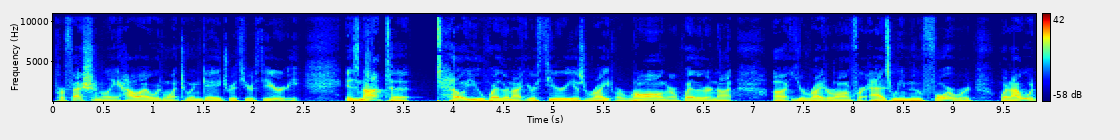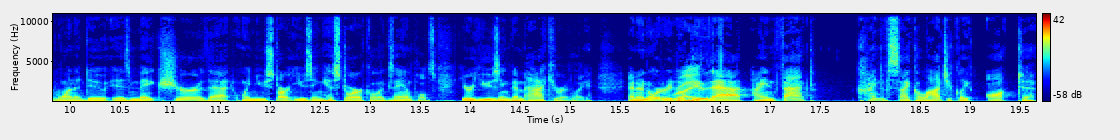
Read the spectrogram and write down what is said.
professionally, how I would want to engage with your theory is not to tell you whether or not your theory is right or wrong, or whether or not uh, you're right or wrong for as we move forward. What I would want to do is make sure that when you start using historical examples, you're using them accurately. And in order to Right. do that, I, in fact, kind of psychologically ought to,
